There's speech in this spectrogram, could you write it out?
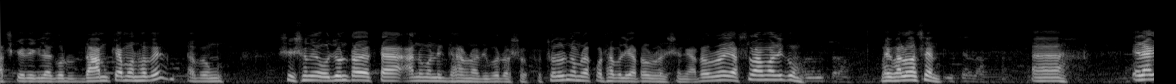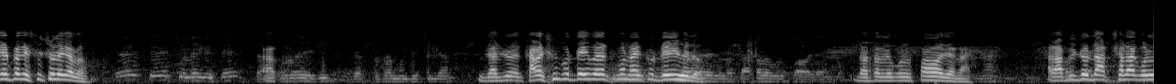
আজকের এগুলা গরুর দাম কেমন হবে এবং সেই সঙ্গে ওজনটাও একটা আনুমানিক ধারণা দিব দর্শক। তো চলুন আমরা কথা বলি আটাউর ভাইয়ের সঙ্গে। আটাউর ভাই আসসালামু আলাইকুম। ভাই ভালো আছেন? এর আগের প্যাকেজ তো চলে গেল। চলে গেছে তারপরে এদিক ব্যস্ততার মধ্যে ছিলাম। যার জন্য কালেকশন করতে এবার মনে হয় একটু দেরি হলো। দাঁতালে গরু পাওয়া যায় না। আর আপনি তো দাঁত ছাড়া গরু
